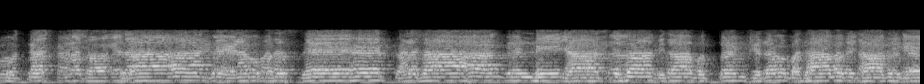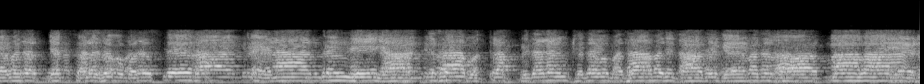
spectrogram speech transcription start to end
पुत्रः कलशो यदा पदस्ते कलशाः गृह्णीयात्सा पिता पुत्रम् क्षितमुपधावति तादृगेव तद्यत्कलशमुपदस्ते साग्रेणान् गृह्णीयात्यसा पुत्रः पितरम् क्षितमुपधावति तादृगेव तदात्मा वा एष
